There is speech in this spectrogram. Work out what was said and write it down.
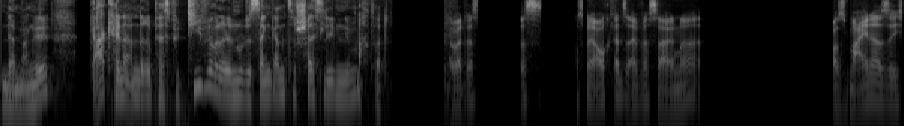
in der Mangel, gar keine andere Perspektive, weil er nur das sein ganzes Scheißleben gemacht hat. Aber das, das muss man ja auch ganz einfach sagen, ne? Aus meiner Sicht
